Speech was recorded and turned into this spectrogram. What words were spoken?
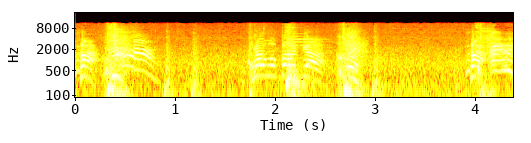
Ha! Ha! Cowabunga! Ha!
